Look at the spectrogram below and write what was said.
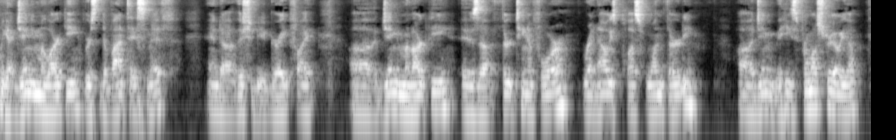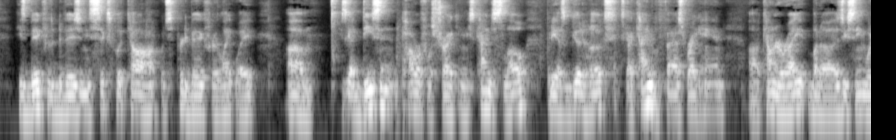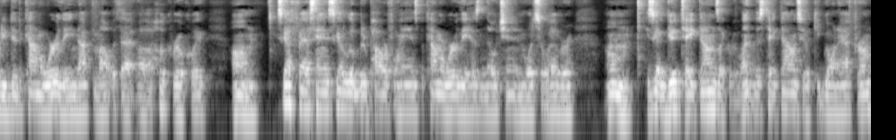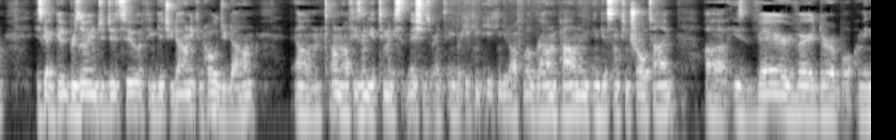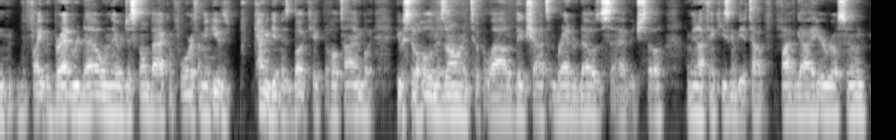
We got Jamie Mullarkey versus Devonte Smith, and uh, this should be a great fight. Uh, Jamie Mullarkey is uh, 13 and 4. Right now he's plus 130. Uh, Jamie, he's from Australia. He's big for the division. He's six foot tall, which is pretty big for a lightweight. Um, he's got decent, powerful striking. He's kind of slow, but he has good hooks. He's got kind of a fast right hand, uh, counter right. But uh, as you've seen what he did to Khama Worthy, knocked him out with that uh, hook real quick. Um, he's got fast hands. He's got a little bit of powerful hands, but Khama Worthy has no chin whatsoever. Um, he's got good takedowns, like relentless takedowns. He'll keep going after him. He's got good Brazilian jiu-jitsu. If he can get you down, he can hold you down. Um, I don't know if he's going to get too many submissions or anything, but he can he can get off a little ground and pound and, and get some control time. Uh, he's very very durable. I mean, the fight with Brad Riddell when they were just going back and forth. I mean, he was kind of getting his butt kicked the whole time, but he was still holding his own and took a lot of big shots. And Brad Riddell was a savage. So I mean, I think he's going to be a top five guy here real soon.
